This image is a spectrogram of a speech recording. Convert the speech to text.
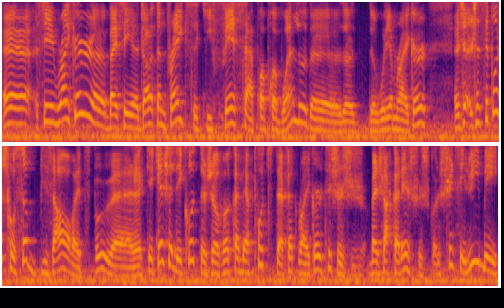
C'est Riker, ben, c'est Jonathan Frakes qui fait sa propre voix de, William Riker. Je, je, sais pas, je trouve ça bizarre un petit peu. quand je l'écoute, je reconnais pas tout à fait Riker. Je, je, ben, je la reconnais, je, sais que c'est lui, mais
